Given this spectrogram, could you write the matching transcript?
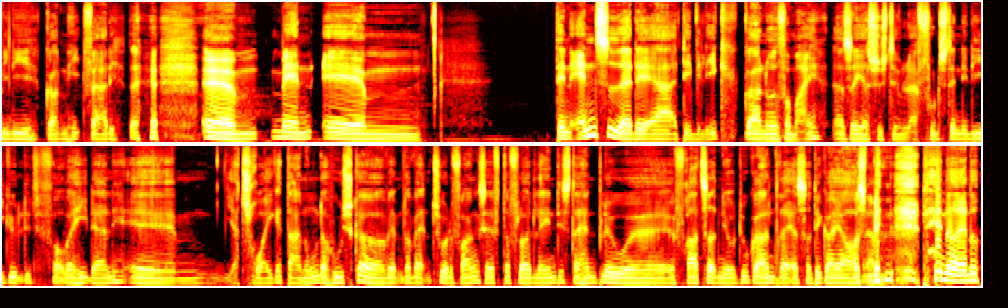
vi lige gør den helt færdig. øhm, men øhm, den anden side af det er, at det vil ikke gøre noget for mig. Altså, jeg synes, det vil være fuldstændig ligegyldigt, for at være helt ærlig. Øh, jeg tror ikke, at der er nogen, der husker, hvem der vandt Tour de France efter Floyd Landis, da han blev øh, frataget. Jo, du gør, Andreas, og det gør jeg også, Jamen. men det er noget andet.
